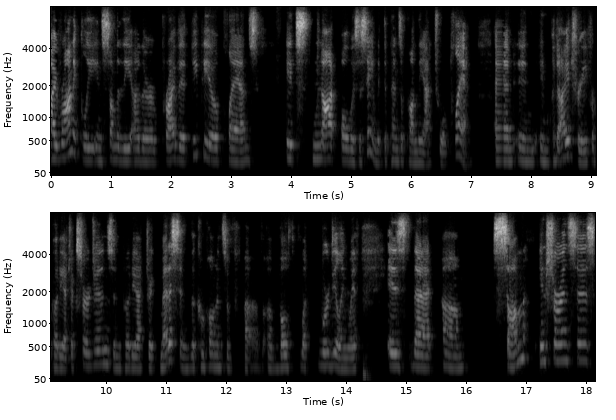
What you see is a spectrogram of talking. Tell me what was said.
ironically, in some of the other private PPO plans, it's not always the same. It depends upon the actual plan. And in, in podiatry, for podiatric surgeons and podiatric medicine, the components of, of, of both what we're dealing with is that um, some insurances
